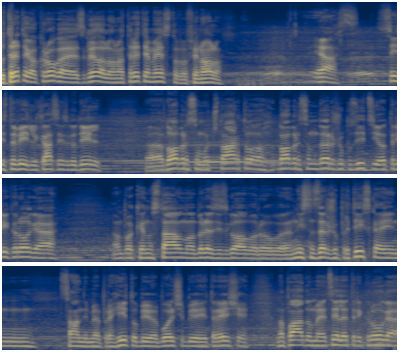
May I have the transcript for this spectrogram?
Do tretjega kroga je izgledalo na tretje mesto v finalu. Ja, vsi ste videli, kaj se je zgodilo. Dobro sem odštartal, dobro sem držal pozicijo tri kroge, ampak enostavno, brez izgovorov, nisem zdržal pritiska in Sandi me je prehitel, bil je boljši, bil je hitrejši. Napadal me je cele tri kroge,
